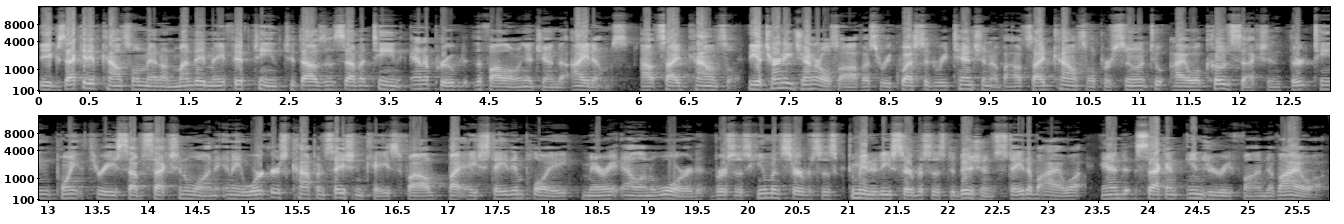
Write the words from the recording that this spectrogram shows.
The Executive Council met on Monday, May 15, 2017, and approved the following agenda items. Outside counsel. The Attorney General's Office requested retention of outside counsel pursuant to Iowa Code Section 13.3, subsection 1, in a workers' compensation case filed by a state employee, Mary Ellen Ward, versus Human Services Community Services Division, State of Iowa, and Second Injury Fund of Iowa.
